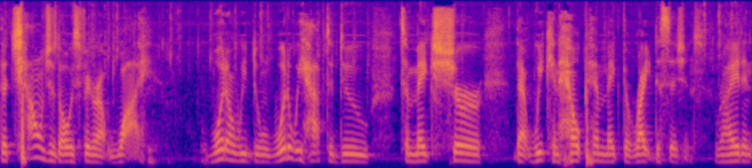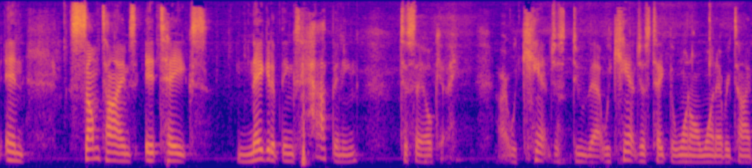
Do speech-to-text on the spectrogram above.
the challenge is to always figure out why. What are we doing? What do we have to do to make sure that we can help him make the right decisions, right? And and sometimes it takes negative things happening to say, okay, all right, we can't just do that. We can't just take the one on one every time.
